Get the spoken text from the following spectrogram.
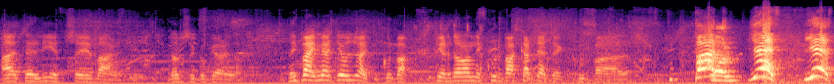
Ale ten Lee jest przejebany. ty. Dobrze go biorę zawsze. No i pamiętaj, miałeś nie używać, ty kurwa, pierdolonych kurwa karteczek, kurwa. Patrz! Lol. Jest! Jest!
